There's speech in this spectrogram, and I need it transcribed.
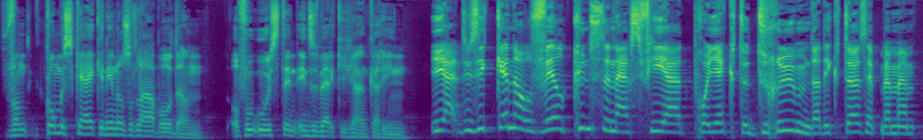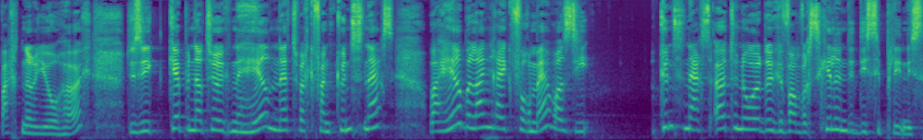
van kom eens kijken in ons labo dan. Of hoe, hoe is het in, in zijn werk gegaan, Karin? Ja, dus ik ken al veel kunstenaars via het project Druum dat ik thuis heb met mijn partner Jo Huig. Dus ik heb natuurlijk een heel netwerk van kunstenaars. Wat heel belangrijk voor mij was die kunstenaars uit te nodigen van verschillende disciplines.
